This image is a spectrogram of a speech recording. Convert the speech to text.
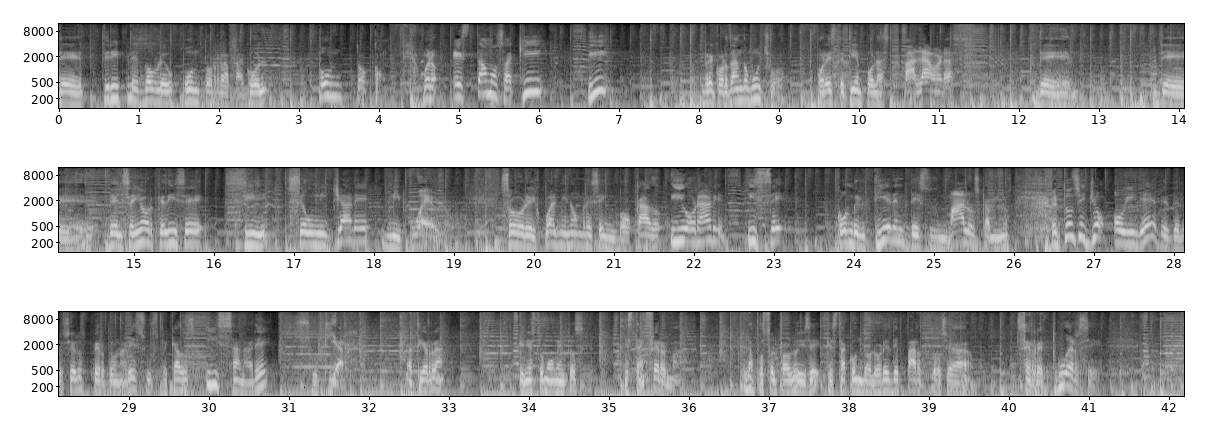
eh, www.rafagol.com. Bueno, estamos aquí y recordando mucho por este tiempo las palabras de, de- del Señor que dice, si se humillare mi pueblo, sobre el cual mi nombre es invocado, y oraren y se convirtieren de sus malos caminos. Entonces yo oiré desde los cielos, perdonaré sus pecados y sanaré su tierra. La tierra en estos momentos está enferma. El apóstol Pablo dice que está con dolores de parto, o sea, se retuerce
